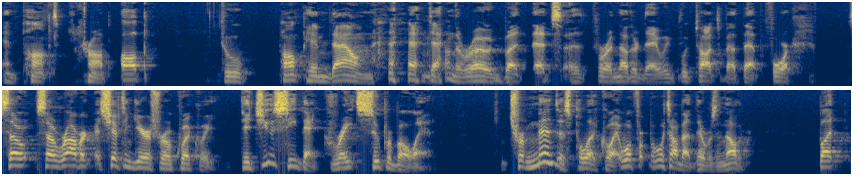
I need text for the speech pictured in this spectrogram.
and pumped Trump up to pump him down down the road, but that's uh, for another day. We've, we've talked about that before. So so Robert, shifting gears real quickly. Did you see that great Super Bowl ad? Tremendous political ad. Well, we'll talk about there was another. But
